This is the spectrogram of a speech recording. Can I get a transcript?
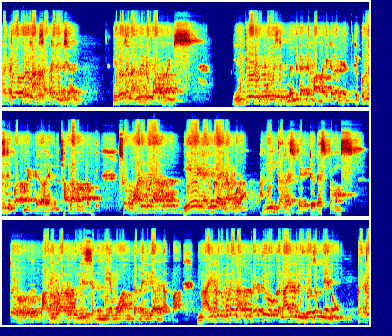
ప్రతి ఒక్కరూ నాకు సహకరించారు. ఈ రోజున అన్ని డిపార్ట్మెంట్స్ ఇంక్లూడింగ్ పోలీస్ డిపార్ట్మెంట్ ఎందుకంటే మా మెడికల్ అండ్ హెల్త్కి పోలీస్ డిపార్ట్మెంట్ హెల్ప్ చాలా ఉంటుంది. సో వారు కూడా ఏ టైంలో అయినా కూడా అంత రెస్పెక్ట్ రెస్పాన్స్తో ఆ డిపార్ట్ పోలీస్ అండ్ మేము అంత మెలిగాం తప్ప నాయకులు కూడా నాకు ప్రతి ఒక్క నాయకుడు ఈ రోజు నేను ప్రతి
